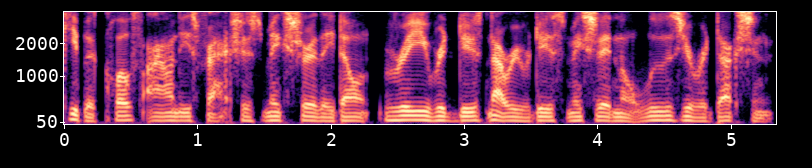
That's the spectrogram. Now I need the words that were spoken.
keep a close eye on these fractures, make sure they don't re-reduce, not re-reduce, make sure they don't lose your reduction.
